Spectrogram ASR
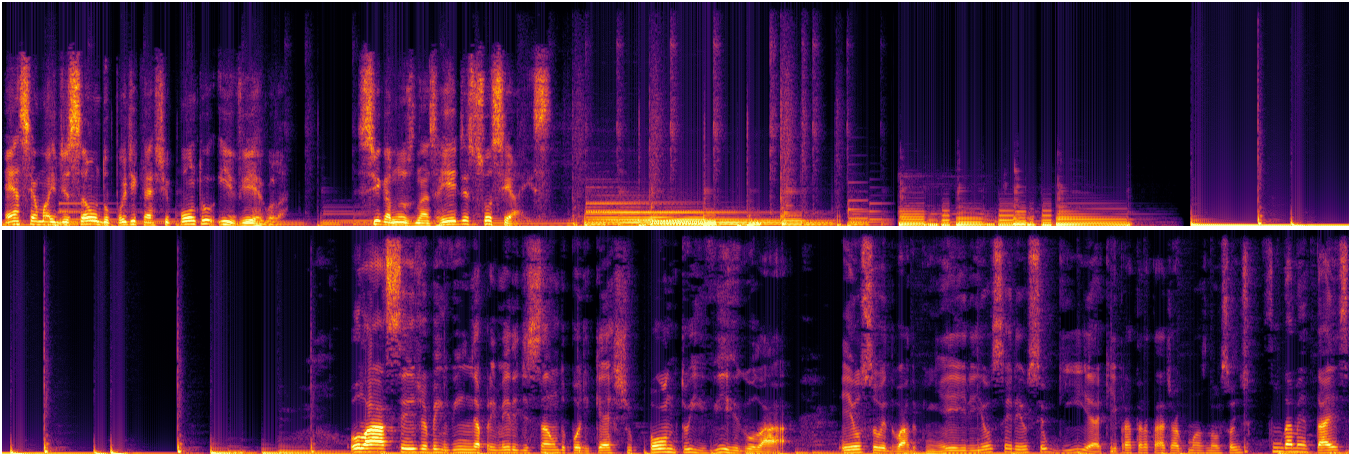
Essa é uma edição do podcast Ponto e Vírgula. Siga-nos nas redes sociais. Olá, seja bem-vindo à primeira edição do podcast Ponto e Vírgula. Eu sou Eduardo Pinheiro e eu serei o seu guia aqui para tratar de algumas noções fundamentais,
